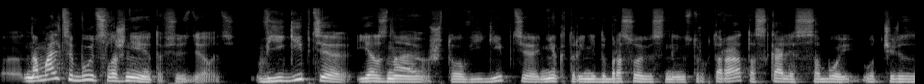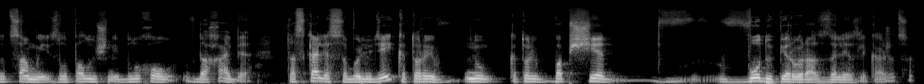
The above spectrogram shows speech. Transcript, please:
Э, на Мальте будет сложнее это все сделать. В Египте я знаю, что в Египте некоторые недобросовестные инструктора таскали с собой вот через этот самый злополучный блухол в Дахабе, таскали с собой людей, которые, ну, которые вообще в воду первый раз залезли, кажется.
